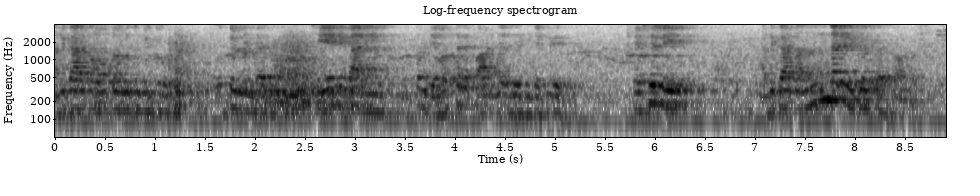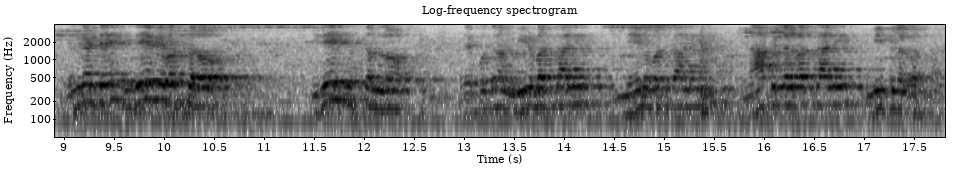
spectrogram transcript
అధికార ప్రభుత్వం నుంచి మీకు ఒత్తిళ్ళు ఉంటాయి. చేయండి కానీ మొత్తం వ్యవస్థని పాడు చేయని చెప్పి స్పెషల్లీ అధికారులు అందరూ రిక్వెస్ట్ చేస్తూ ఉన్నాం. ఎందుకంటే ఇదే వ్యవస్థలో ఇదే సిస్టంలో రేపు పొద్దున మీరు బతకాలి నేను బతకాలి నా పిల్లలు బతకాలి మీ పిల్లలు బతకాలి.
